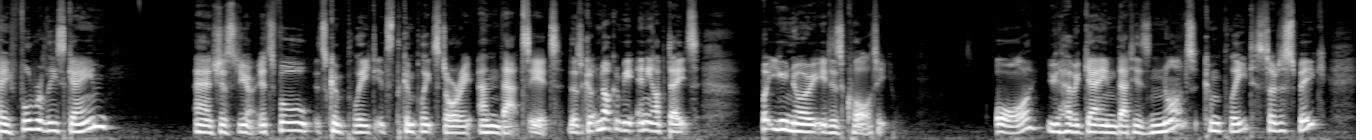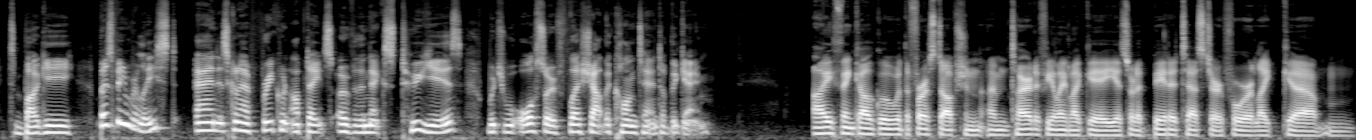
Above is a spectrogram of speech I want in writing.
a full release game and it's just, you know, it's full, it's complete, it's the complete story, and that's it? There's not going to be any updates, but you know it is quality. or you have a game that is not complete, so to speak. It's buggy, but it's been released and it's going to have frequent updates over the next two years, which will also flesh out the content of the game. I think I'll go with the first option. I'm tired of feeling like a, a sort of beta tester for like um,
